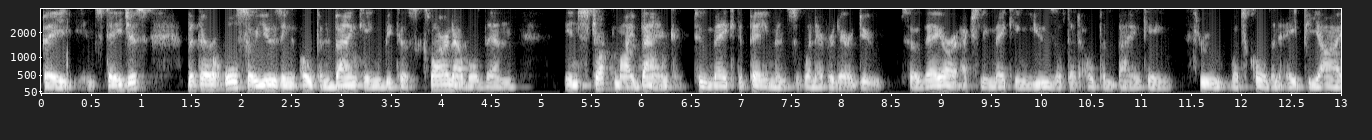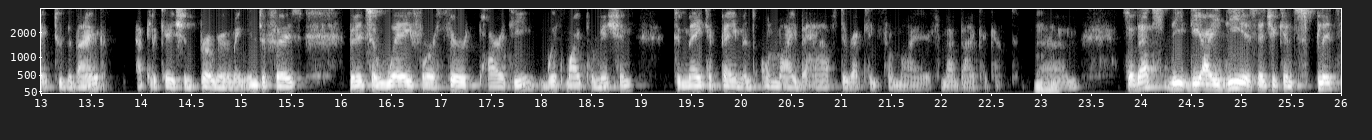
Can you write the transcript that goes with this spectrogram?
pay in stages. But they're also using open banking because Klarna will then instruct my bank to make the payments whenever they're due. So they are actually making use of that open banking through what's called an API to the bank, application programming interface. But it's a way for a third party with my permission to make a payment on my behalf directly from my from my bank account. Mm-hmm. Um, so that's the, the idea is that you can split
